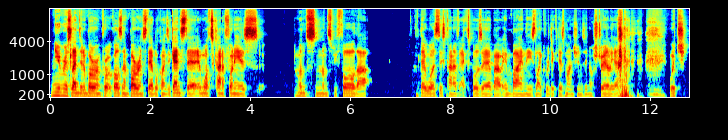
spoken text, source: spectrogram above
numerous lending and borrowing protocols and then borrowing stablecoins against it. And what's kind of funny is months and months before that, there was this kind of expose about him buying these like ridiculous mansions in Australia, which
